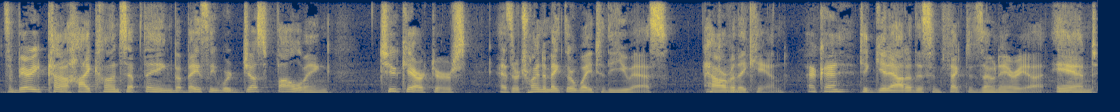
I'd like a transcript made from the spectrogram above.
It's a very kind of high concept thing, but basically we're just following two characters as they're trying to make their way to the U.S. however they can Okay. to get out of this infected zone area. And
